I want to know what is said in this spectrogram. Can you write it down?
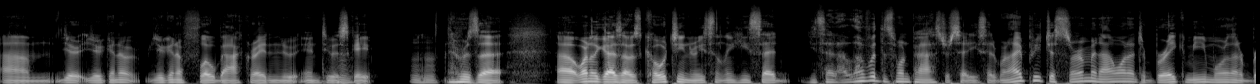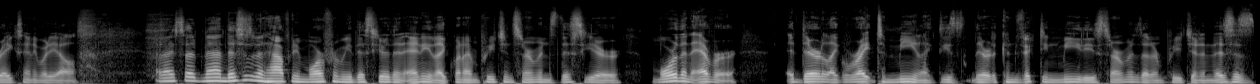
um, you're you're gonna you're gonna flow back right into into mm-hmm. escape. Mm-hmm. There was a uh, one of the guys I was coaching recently. He said he said I love what this one pastor said. He said when I preach a sermon, I want it to break me more than it breaks anybody else. And I said, man, this has been happening more for me this year than any. Like when I'm preaching sermons this year, more than ever, eh, they're like right to me. Like these, they're convicting me. These sermons that I'm preaching, and this is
